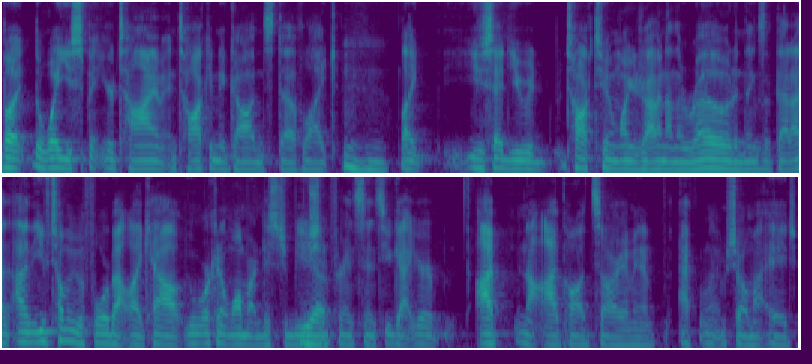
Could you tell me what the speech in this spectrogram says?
but the way you spent your time and talking to God and stuff, like mm-hmm. like you said you would talk to him while you're driving down the road and things like that. I, I, you've told me before about like how you're working at Walmart distribution, Yeah. for instance, you got your i not iPod, sorry, I mean I'm, I'm showing my age.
